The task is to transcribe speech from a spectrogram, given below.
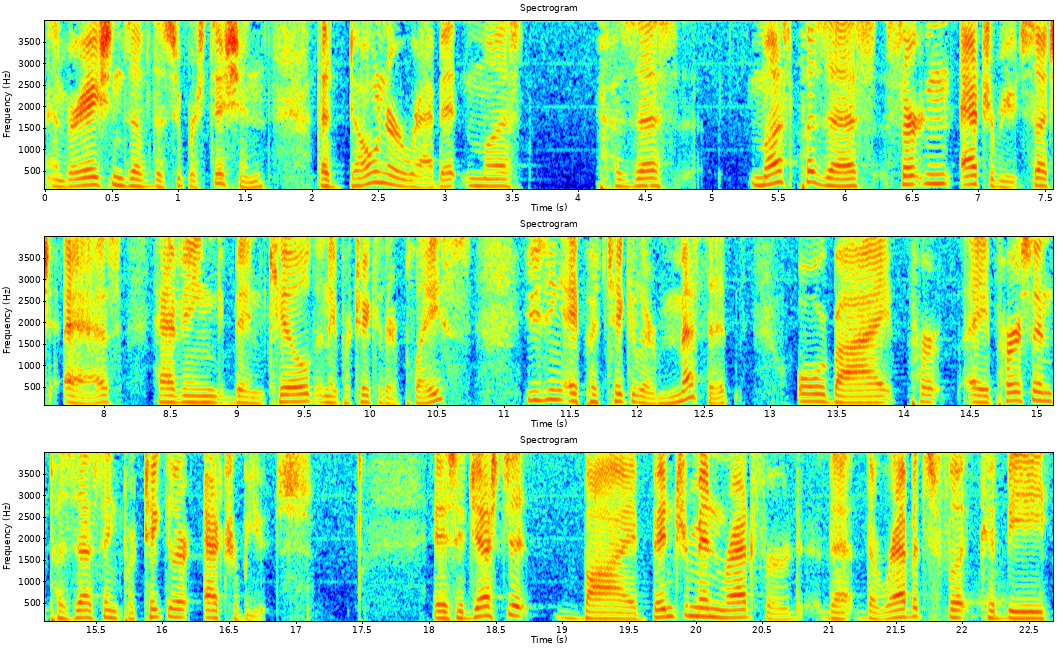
And variations of the superstition, the donor rabbit must possess must possess certain attributes such as having been killed in a particular place, using a particular method, or by per, a person possessing particular attributes. It is suggested by Benjamin Radford that the rabbit's foot could be.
